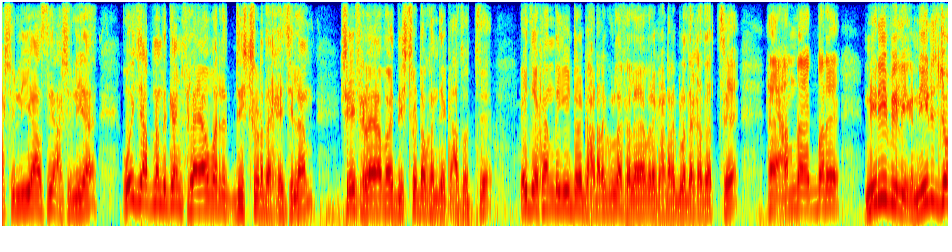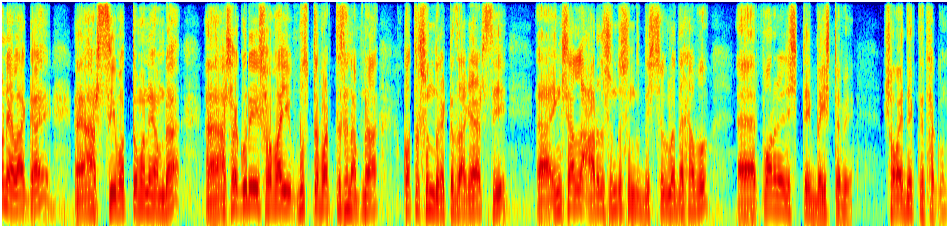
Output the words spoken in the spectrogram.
আশুলিয়া আছে, আশুলিয়া। ওই যে আপনাদেরকে আমি ফ্লাইওভারের দৃশ্যটা দেখাইছিলাম, সেই ফ্লাইওভারের দৃশ্যটা ওখান দিয়ে কাজ হচ্ছে। এই যে এখান থেকে ইটের ঘাটারগুলো, ফ্লাইওভারের ঘাটারগুলো দেখা যাচ্ছে। হ্যাঁ আমরা একবারে নিরিবিলি, নির্জন এলাকায় আসছি বর্তমানে আমরা। আশা করি সবাই বুঝতে পারতেছেন আপনারা কত সুন্দর একটা জায়গায় আসছি। ইনশাল্লাহ আরও সুন্দর সুন্দর দৃশ্যগুলো দেখাবো পরের স্টেপ বাই স্টেপে সবাই দেখতে থাকুন।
